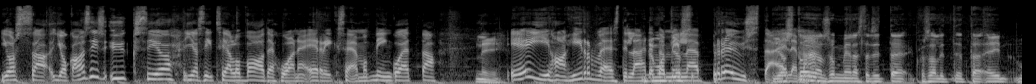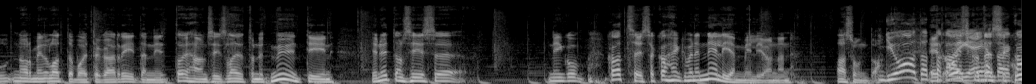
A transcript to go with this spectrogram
jossa, joka on siis yksiö ja sitten siellä on vaatehuone erikseen, mutta niin kuin, että Niin. ei ihan hirveästi lähdetä No, jos- millään Jos pröystäilemään. toi on sun mielestä sitten, kun sä olit, että ei normin lottovoittokaan riitä, niin toihan on siis laitettu nyt myyntiin. Ja nyt on siis äh, niin kuin katseissa 24 miljoonan asunto. Joo, totta Et kai. Eihän tässä toi 8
